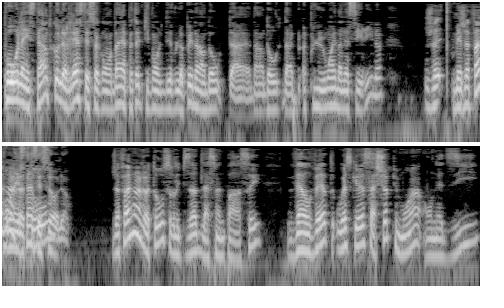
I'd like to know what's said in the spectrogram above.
Pour l'instant, en tout cas, le reste est secondaire. Peut-être qu'ils vont le développer dans d'autres, dans dans d'autres, plus loin dans la série là. Je vais, Mais je vais faire pour l'instant, c'est ça là. Je vais faire un retour sur l'épisode de la semaine passée, Velvet, où est-ce que Sacha puis moi, on a dit,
